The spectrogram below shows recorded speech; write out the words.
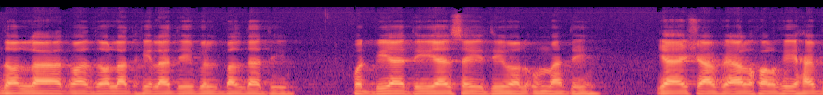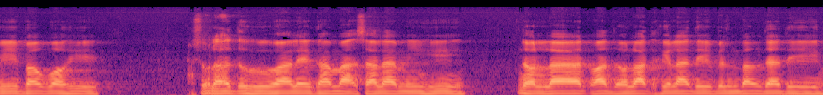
Dolat wa dolat hiladi bil baldati Khud biyadi ya sayyidi wal ummati. Ya syafi'al khalqi habiballahi Salatuhu alaika ma salamihi. Dolat wa dolat hiladi bil baldati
